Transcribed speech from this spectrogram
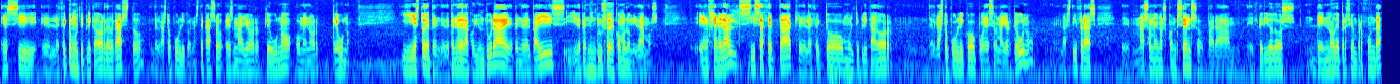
es si el efecto multiplicador del gasto, del gasto público en este caso, es mayor que uno o menor que uno. Y esto depende, depende de la coyuntura y depende del país y depende incluso de cómo lo midamos. En general, sí se acepta que el efecto multiplicador del gasto público puede ser mayor que uno. Las cifras eh, más o menos consenso para eh, periodos de no depresión profunda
